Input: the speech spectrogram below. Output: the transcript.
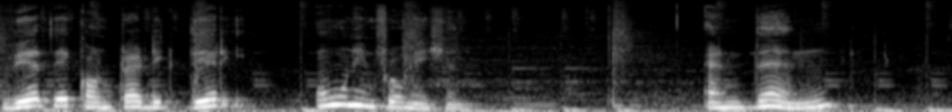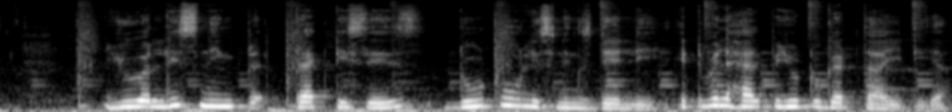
where they contradict their own information. And then your listening pr- practices do two listenings daily. It will help you to get the idea.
